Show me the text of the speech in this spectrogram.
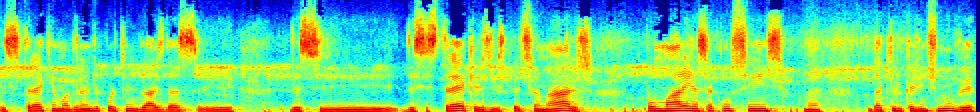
esse trekking é uma grande oportunidade desse, desse, desses trekkers e expedicionários tomarem essa consciência né, daquilo que a gente não vê.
